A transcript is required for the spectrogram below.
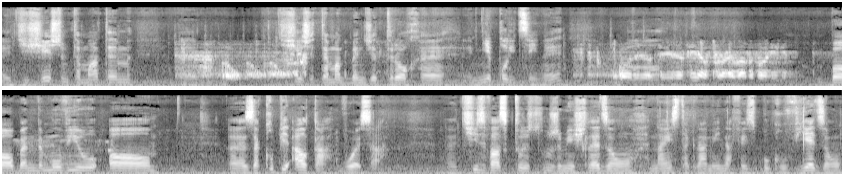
E, dzisiejszym tematem e, dzisiejszy temat będzie trochę niepolicyjny, bo będę mówił o zakupie auta w USA. Ci z Was, którzy, którzy mnie śledzą na Instagramie i na Facebooku wiedzą,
